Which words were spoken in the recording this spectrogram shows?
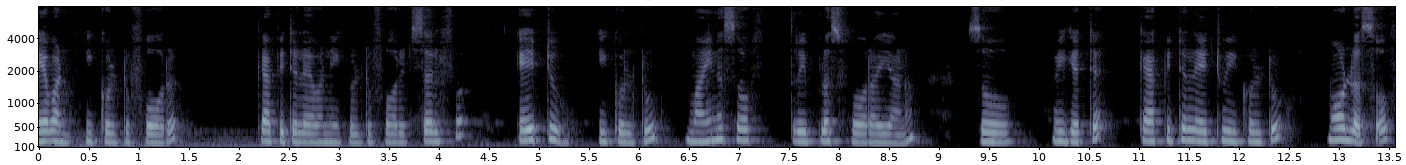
A one equal to four capital A one equal to four itself A two equal to minus of three plus four I ആണ് so we get capital A two equal to modulus of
